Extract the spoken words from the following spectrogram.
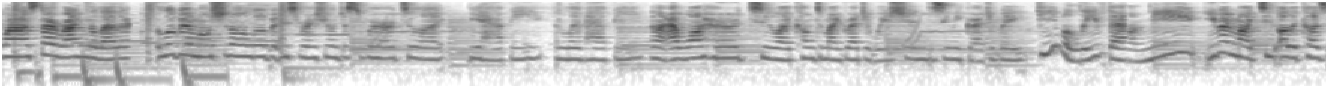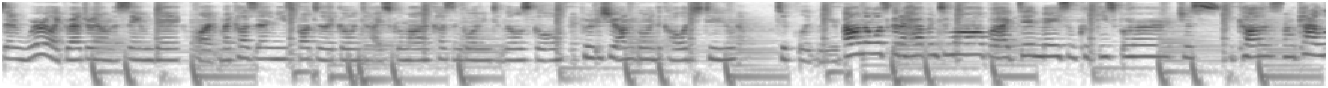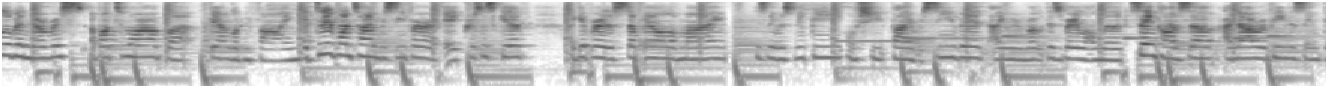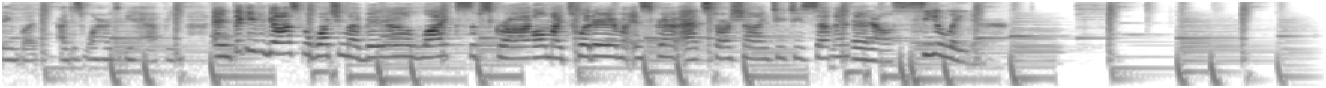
When I started writing the letter, a little bit emotional, a little bit inspirational just for her to like be happy and live happy. And like, I want her to like come to my graduation to see me graduate. Can you believe that uh, me, even my two other cousins, we're like graduating on the same day. Like my cousin, he's about to like, go into high school, my other cousin going into middle school. I'm pretty sure I'm going to college too typically weird. I don't know what's gonna happen tomorrow, but I did make some cookies for her just because. I'm kind of a little bit nervous about tomorrow, but I think I'm gonna be fine. I did one time receive her a Christmas gift. I gave her the stuffed animal of mine. His name is Snoopy. Well, she finally received it. I even wrote this very long letter. Same concept. I know I'm repeating the same thing, but I just want her to be happy. And thank you guys for watching my video. Like, subscribe, follow my Twitter, and my Instagram at Starshine227, and I'll see you later.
